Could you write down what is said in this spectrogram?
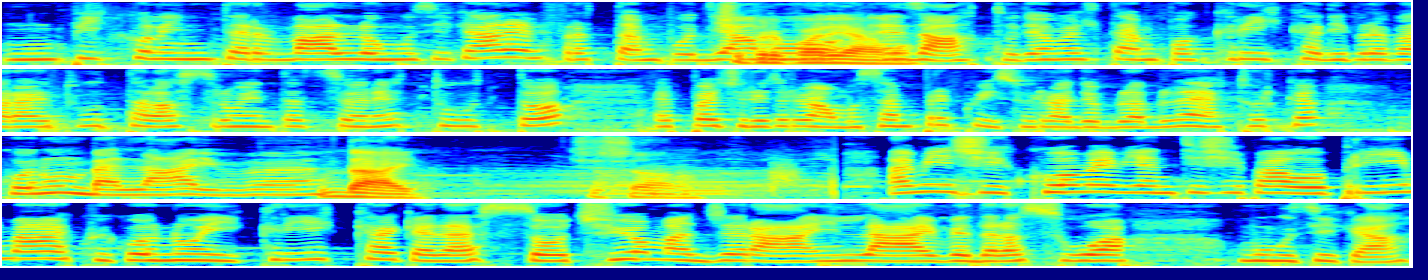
un piccolo intervallo musicale, nel frattempo diamo prepariamo. esatto, diamo il tempo a Cricca di preparare tutta la strumentazione e tutto e poi ci ritroviamo sempre qui su Radio Blabla Network con un bel live. Dai, ci sono. Amici, come vi anticipavo prima, è qui con noi Cricca che adesso ci omaggerà in live della sua musica.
